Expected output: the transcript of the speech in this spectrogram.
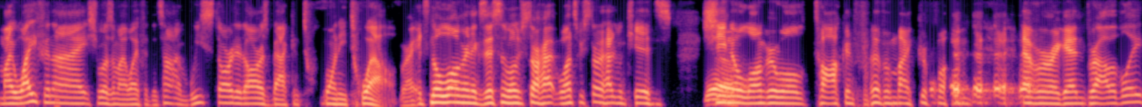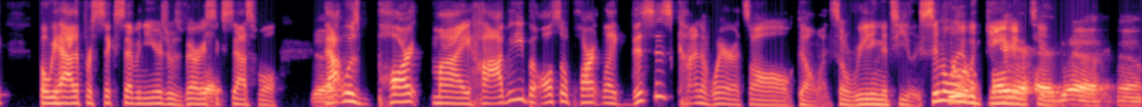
my wife and I, she wasn't my wife at the time. We started ours back in 2012, right? It's no longer in existence. Once we start, once we started having kids, yeah. she no longer will talk in front of a microphone ever again, probably. But we had it for six, seven years. It was very yeah. successful. Yeah. That was part my hobby, but also part like this is kind of where it's all going. So reading the tea leaves, similarly with oh, gaming too. Yeah, yeah,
